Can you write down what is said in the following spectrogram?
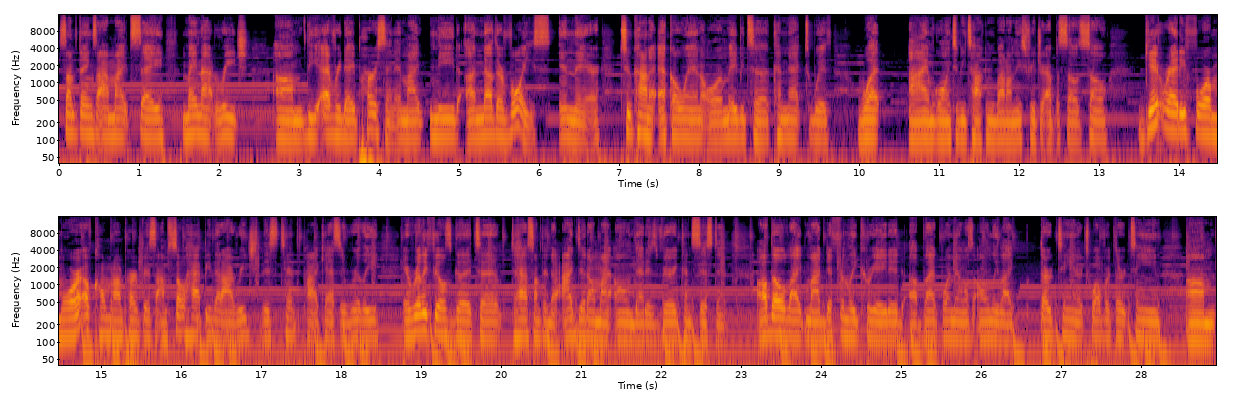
some things I might say may not reach um, the everyday person. It might need another voice in there to kind of echo in or maybe to connect with what I'm going to be talking about on these future episodes. So get ready for more of Coleman on Purpose. I'm so happy that I reached this 10th podcast. It really it really feels good to to have something that I did on my own that is very consistent. Although like my differently created uh, Black Boy Man was only like 13 or 12 or 13 um,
